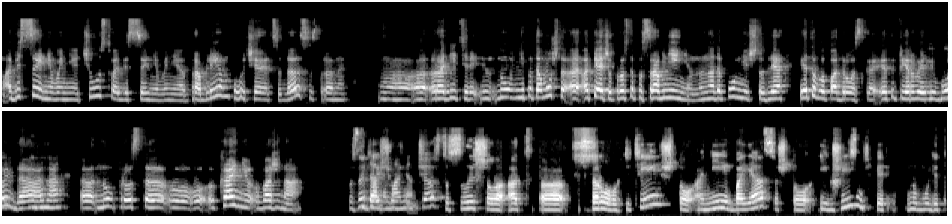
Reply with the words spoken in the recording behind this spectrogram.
э, э, обесценивание чувств, обесценивание проблем получается, да, со стороны а, родителей, ну, не потому что, а, опять же, просто по сравнению, но надо помнить, что для этого подростка это первая любовь, да, mm-hmm. она, а, ну, просто крайне важна. Вы знаете, я еще момент. часто слышала от э, здоровых детей, что они боятся, что их жизнь теперь, ну, будет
